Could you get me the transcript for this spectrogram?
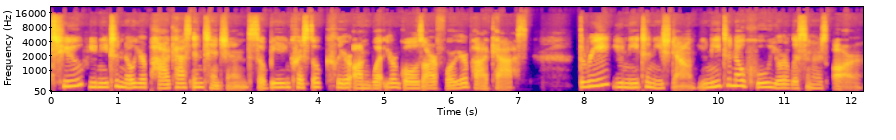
Two, you need to know your podcast intentions. So being crystal clear on what your goals are for your podcast. Three, you need to niche down. You need to know who your listeners are.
